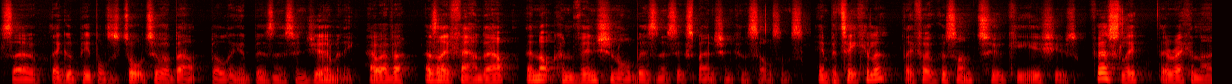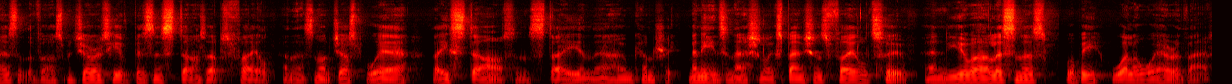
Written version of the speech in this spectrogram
so they're good people to talk to about building a business in Germany. However, as I found out, they're not conventional business expansion consultants. In particular, they focus on two key issues. Firstly, they recognize that the vast majority of business startups fail, and that's not just where they start and stay in their home country. Many international expansions fail too, and you, our listeners, will be well aware of that,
